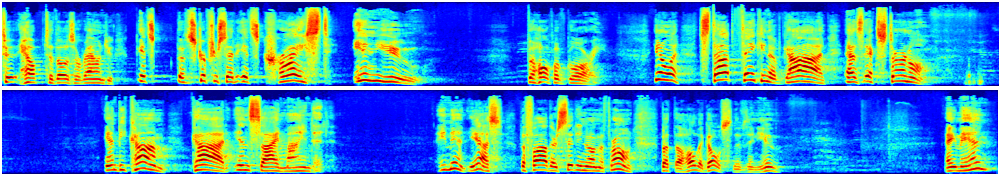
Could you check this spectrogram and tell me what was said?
to help to those around you. It's the scripture said it's Christ in you, the hope of glory. You know what? Stop thinking of God as external and become God inside minded. Amen. Yes, the Father's sitting on the throne, but the Holy Ghost lives in you. Amen.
